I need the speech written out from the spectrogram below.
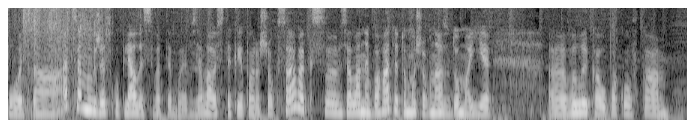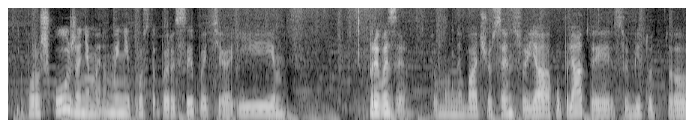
От, а а це ми вже скуплялись в АТБ. Взяла ось такий порошок Савекс, взяла небагато, тому що в нас вдома є е, велика упаковка порошку. Женя мені просто пересипить е, і привезе. Тому не бачу сенсу я купляти собі тут е,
